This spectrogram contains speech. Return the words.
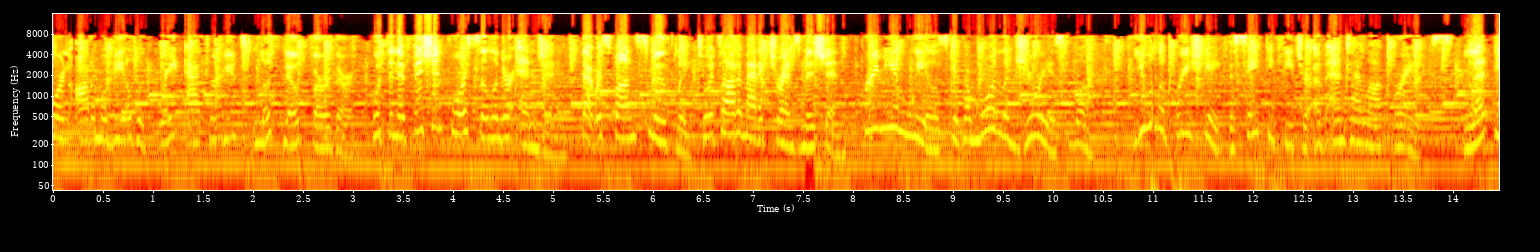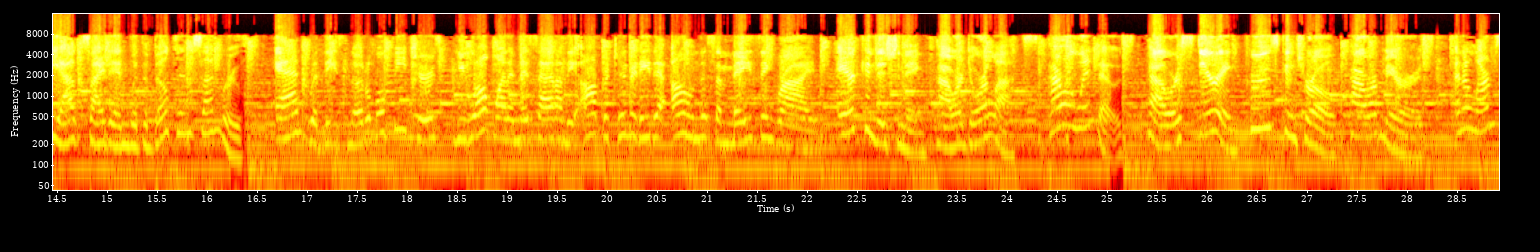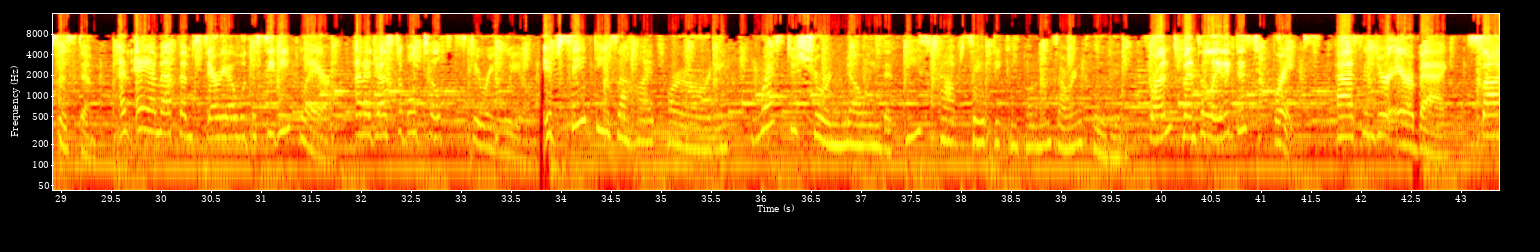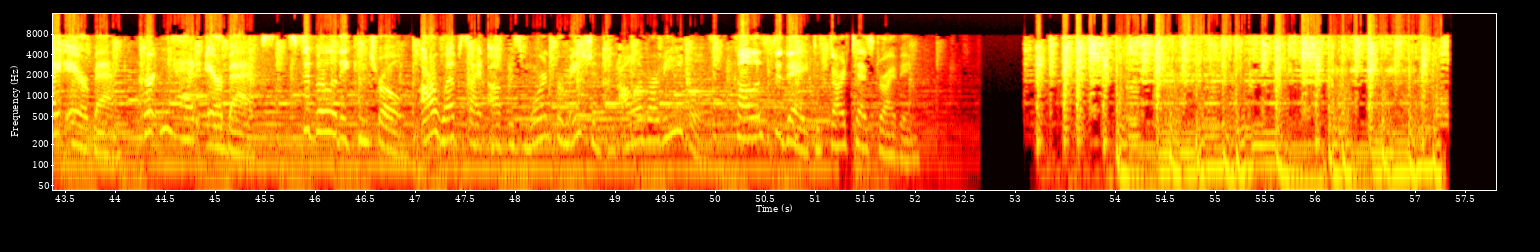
for an automobile with great attributes, look no further. With an efficient four-cylinder engine that responds smoothly to its automatic transmission, premium wheels give a more luxurious look. You will appreciate the safety feature of anti-lock brakes. Let the outside in with a built-in sunroof. And with these notable features, you won't want to miss out on the opportunity to own this amazing ride. Air conditioning, power door locks, power windows, power steering, cruise control, power mirrors, an alarm system, an AM FM stereo with a CD player, an adjustable tilt steering wheel. If safety is a high priority, rest assured knowing that these top safety components are included. Front ventilated disc brakes, passenger airbag, side airbag, curtain head airbags, stability control. Our website offers more information on all of our vehicles. Call us today to start test driving.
